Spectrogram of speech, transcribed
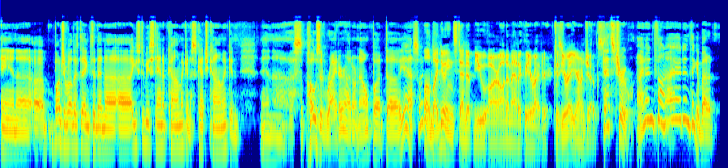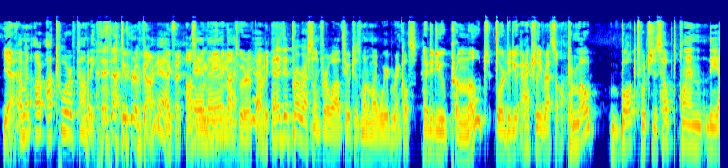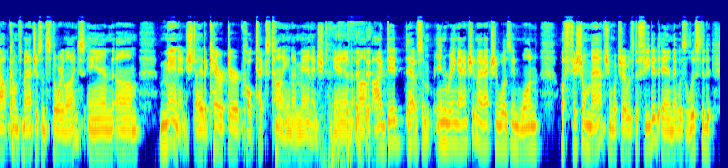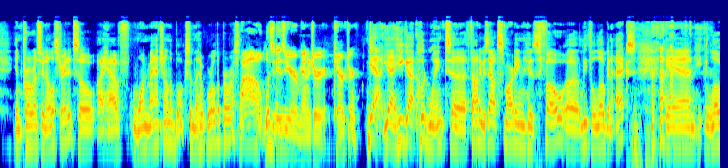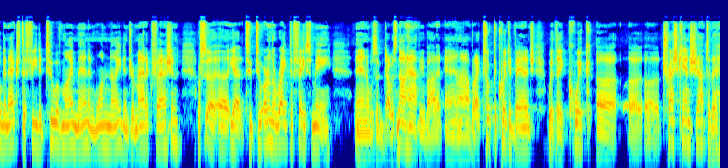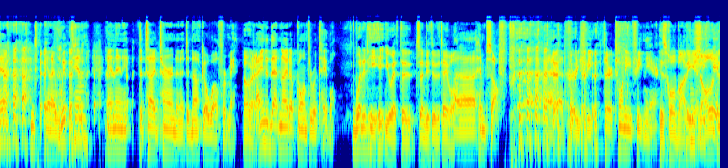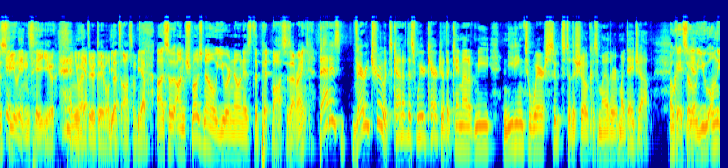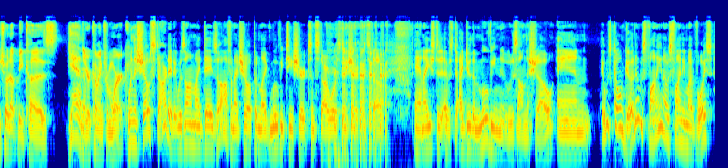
and uh, a bunch of other things. And then uh, uh, I used to be a stand-up comic and a sketch comic and and uh, a supposed writer. I don't know, but uh, yeah. So Well, by doing stand up, you are automatically a writer because you write your own jokes. that's true. I didn't thought I didn't think about it. Yeah. I'm an au- auteur of comedy. An auteur of comedy. Yeah. Excellent. Awesome And, human being uh, and auteur of yeah. comedy. And I did pro wrestling for a while too, which is one of my weird wrinkles. Now, did you promote or did you actually wrestle? promote booked which has helped plan the outcomes matches and storylines and um, managed. I had a character called tex tunney and i managed. And uh, i did have some in-ring action. I actually was in one official match in which i was defeated and it was listed in pro wrestling illustrated so i have one match on the books in the world of pro wrestling Wow. Was it is your manager character? yeah, yeah, he got hoodwinked. Uh, thought he was outsmarting his foe, uh, Lethal Logan X, and he, Logan X defeated two of my men in one night in dramatic fashion. Uh, uh, yeah, to to earn the right to face me. And it was a, I was not happy about it, and uh, but I took the quick advantage with a quick uh, uh, uh, trash can shot to the head, and I whipped him, and then he, the tide turned, and it did not go well for me. All right. I ended that night up going through a table What did he hit you with to send you through the table? uh, himself at, at 30 feet, thir 20 feet in the air. his whole body and all of his feelings hit you, and you went Yep. through a table. Yep. That's awesome. Yep. Uh, so on Schmoes Know, you are known as the pit boss. Is that right? That is very true. It's kind of this weird character that came out of me needing to wear suits to the show because of my other my day job. Okay, so Yeah. you only showed up because Yeah, the- you're coming from work. when the show started, it was on my days off, and I'd show up in like movie T-shirts and Star Wars T-shirts and stuff. And I used to, I was, I do the movie news on the show, and it was going good. It was funny, and I was finding my voice.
